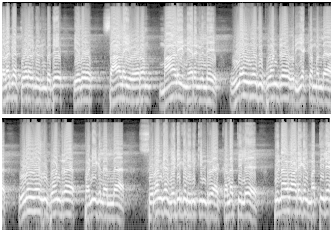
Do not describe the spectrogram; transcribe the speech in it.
கழக தோழர்கள் என்பது ஏதோ சாலை ஓரம் மாலை நேரங்களிலே உழவுவது போன்ற ஒரு இயக்கம் அல்ல உழவுவது போன்ற பணிகள் அல்ல. சுரங்க வெடிகள் இருக்கின்ற களத்திலே பிணவாடைகள் மத்தியிலே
